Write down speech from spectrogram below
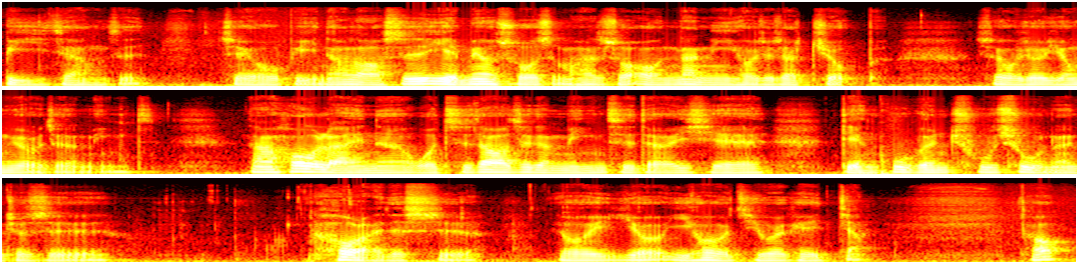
B 这样子，J O B。然后老师也没有说什么，他就说哦，那你以后就叫 Job，所以我就拥有了这个名字。那后来呢，我知道这个名字的一些典故跟出处呢，就是后来的事了，有有以后有机会可以讲。好。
